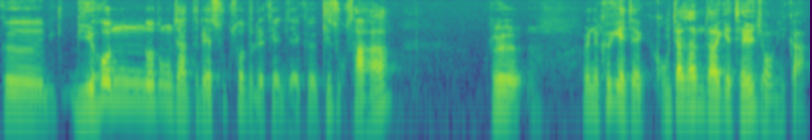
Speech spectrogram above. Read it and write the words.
그 미혼 노동자들의 숙소들 이렇게 이제 그 기숙사를 왜냐 그게 이제 공짜 잠자기 제일 좋으니까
